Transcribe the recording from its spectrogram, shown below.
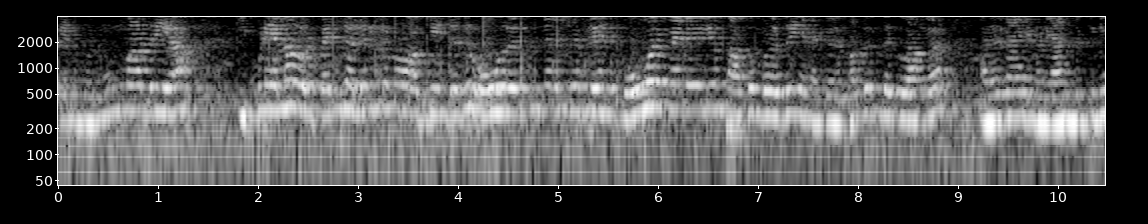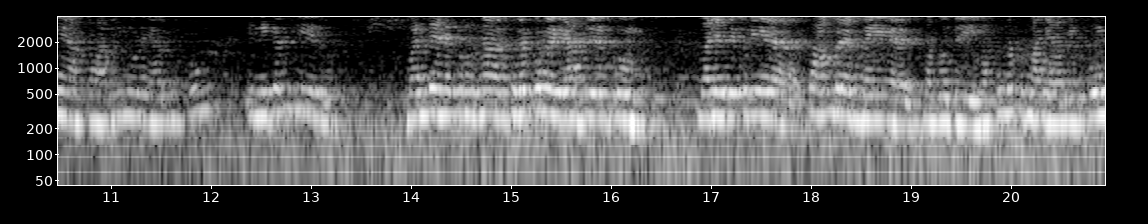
எனக்கு ஒரு முன்மாதிரியா இப்படியெல்லாம் ஒரு பெண்கள் இருக்கணும் அப்படின்றது ஒவ்வொரு சின்ன விஷயங்களையும் எனக்கு ஒவ்வொரு மேடையிலையும் பார்க்கும் பொழுது எனக்கு பகிர்ந்துக்குவாங்க. அதற்காக என்னுடைய அன்பிற்கினே அக்கா அருள்மொழி அவர்களுக்கும் இந்நிகழ்ச்சியில் வந்து எனக்கு முன்னால் சிறப்புரை இருக்கும் மரியாதைக்குரிய தாம்பரம் மேயர் சகோதரி வசந்தகுமாரி அவர்களுக்கும்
